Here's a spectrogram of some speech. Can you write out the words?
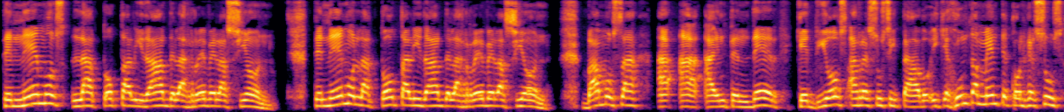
tenemos la totalidad de la revelación. Tenemos la totalidad de la revelación. Vamos a, a, a, entender que Dios ha resucitado y que juntamente con Jesús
